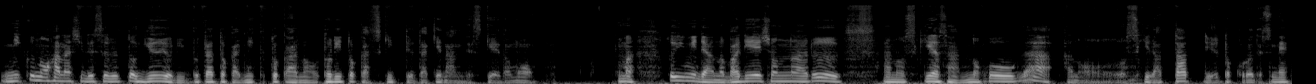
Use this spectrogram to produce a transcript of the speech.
肉の話ですると牛より豚とか肉とかあの鶏とか好きっていうだけなんですけれども、まあ、そういう意味であのバリエーションのあるあのすき家さんの方があの好きだったっていうところですね。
